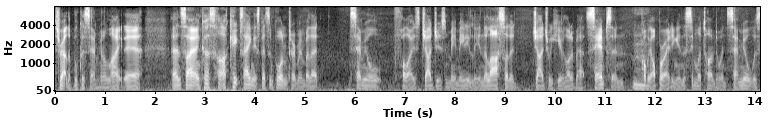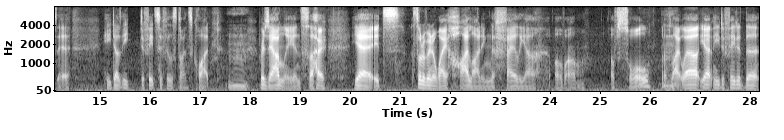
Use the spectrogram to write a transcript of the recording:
throughout the book of Samuel, like there. And so, and because I'll keep saying this, but it's important to remember that Samuel follows judges immediately. And the last sort of judge we hear a lot about, Samson, Mm. probably operating in the similar time to when Samuel was there. He does he defeats the Philistines quite Mm. resoundingly, and so yeah, it's sort of in a way highlighting the failure of um of Saul of Mhm. like, well, yeah, he defeated the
